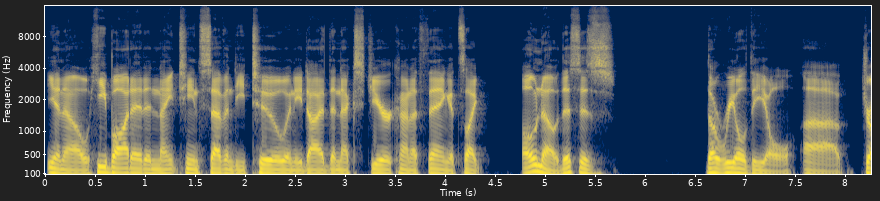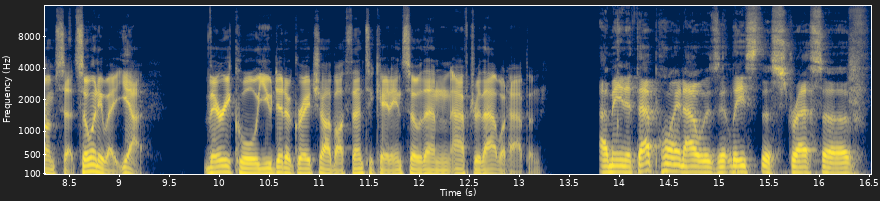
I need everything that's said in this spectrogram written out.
you know he bought it in 1972 and he died the next year kind of thing. It's like oh no, this is the real deal uh, drum set. So anyway, yeah, very cool. You did a great job authenticating. So then after that, what happened? I mean, at that point, I was at least the stress of,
